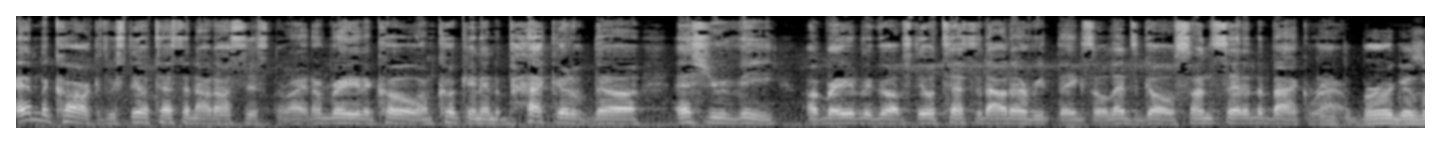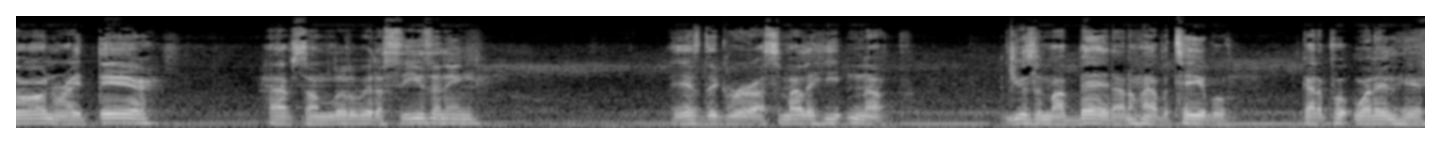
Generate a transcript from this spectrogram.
and the car because we're still testing out our system. Right, I'm ready to go. I'm cooking in the back of the uh, SUV. I'm ready to go. I'm still testing out everything. So let's go. Sunset in the background. Got the burgers on right there. Have some little bit of seasoning. Here's the grill. I smell it heating up. Using my bed. I don't have a table. Got to put one in here.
